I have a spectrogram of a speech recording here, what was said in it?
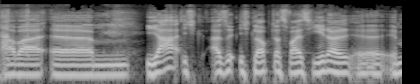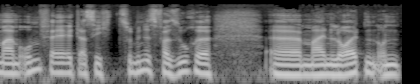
Aber ähm, ja, ich, also ich glaube, das weiß jeder äh, in meinem Umfeld, dass ich zumindest versuche, äh, meinen Leuten und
